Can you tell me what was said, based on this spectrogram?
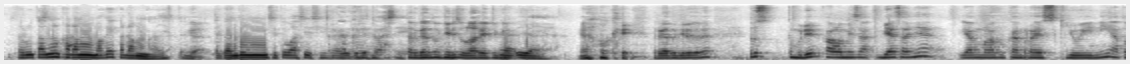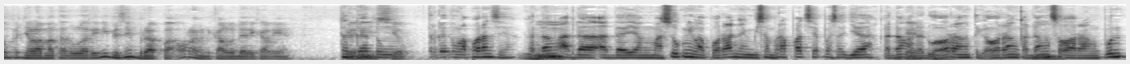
sarung tangan kadang pakai kadang enggak. Enggak. Tergantung situasi sih. kalau gitu. Situasi. Tergantung jenis ularnya juga. Ya, iya. Ya oke, tergantung jenis ularnya. Terus kemudian kalau misal biasanya yang melakukan rescue ini atau penyelamatan ular ini biasanya berapa orang nih kalau dari kalian? Tergantung tergantung laporan sih ya. Kadang ada ada yang masuk nih laporan yang bisa merapat siapa saja. Kadang Oke. ada dua orang, tiga orang, kadang seorang pun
